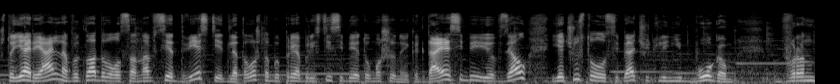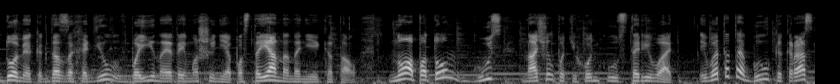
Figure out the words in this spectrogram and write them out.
что я реально выкладывался на все 200 для того, чтобы приобрести себе эту машину. И когда я себе ее взял, я чувствовал себя чуть ли не богом в рандоме, когда заходил в бои на этой машине. Я постоянно на ней катал. Ну а потом гусь начал потихоньку устаревать. И вот это был как раз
